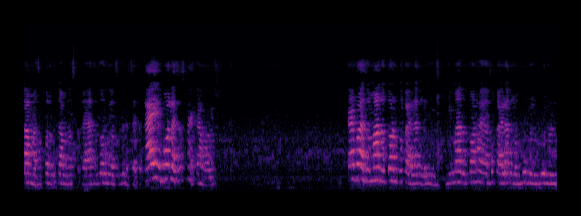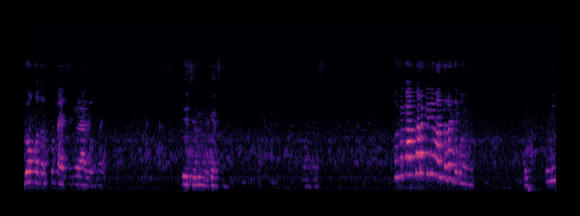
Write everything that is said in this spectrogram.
कामाचं परत काम नसतं काय. आता दोन दिवस घरीच आहे. काय बोलायचंच नाही कामाविषयी. काय बोलायचं? माझं तोंड दुखायला लागलं हे. मी माझं तोंड ना दुखायला लागलं बोलून बोलून डोकं तर फुटायचं वेळ आलेलं नाही. तुम्ही काम करा किती म्हणत राहते मग? तुम्ही?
